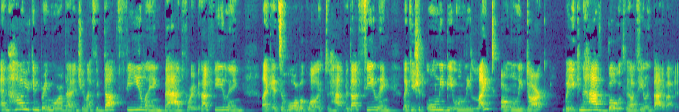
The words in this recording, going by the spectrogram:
and how you can bring more of that into your life without feeling bad for it, without feeling like it's a horrible quality to have, without feeling like you should only be only light or only dark, but you can have both without feeling bad about it.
